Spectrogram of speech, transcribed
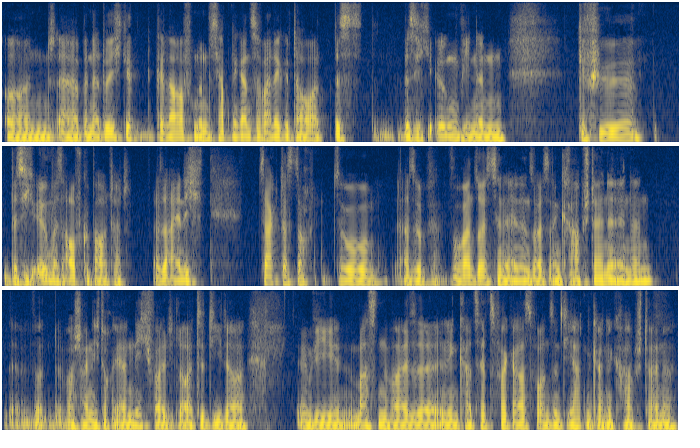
und äh, bin da durchgelaufen und es hat eine ganze Weile gedauert, bis, bis ich irgendwie ein Gefühl, bis sich irgendwas aufgebaut hat. Also eigentlich sagt das doch so, also woran soll es denn erinnern? Soll es an Grabsteine erinnern? Äh, Wahrscheinlich doch eher nicht, weil die Leute, die da irgendwie massenweise in den KZs vergast worden sind, die hatten keine Grabsteine.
